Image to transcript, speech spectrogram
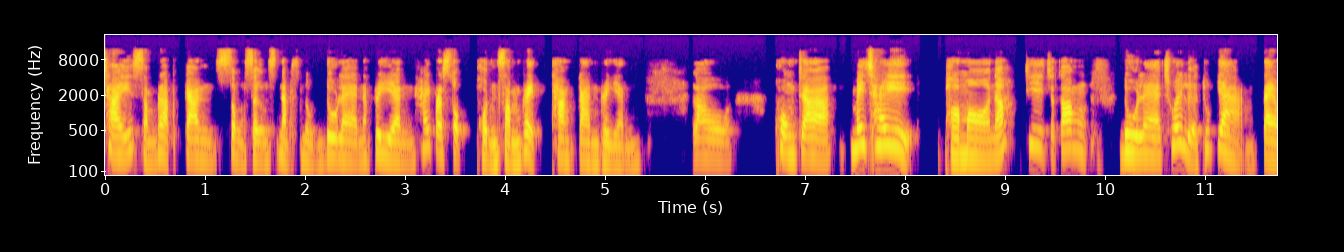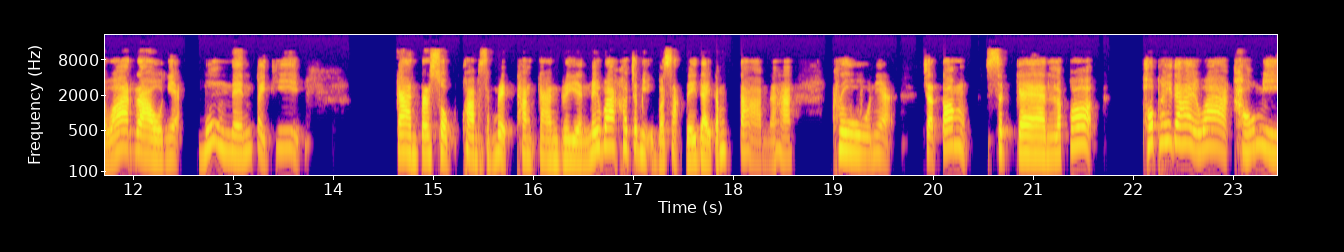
ใช้สำหรับการส่งเสริมสนับสนุนดูแลนักเรียน ให้ประสบผลสำเร็จทางการเรียน เราคงจะไม่ใช่พมเนาะที่จะต้องดูแลช่วยเหลือทุกอย่าง แต่ว่าเราเนี่ยมุ่งเน้นไปที่ การประสบความสำเร็จทางการเรียน ไม่ว่าเขาจะมีอุปสรรคใด ๆต้องตามนะคะครูเนี่ยจะต้องสแกนแล้วก็พบให้ได้ว่าเขามี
